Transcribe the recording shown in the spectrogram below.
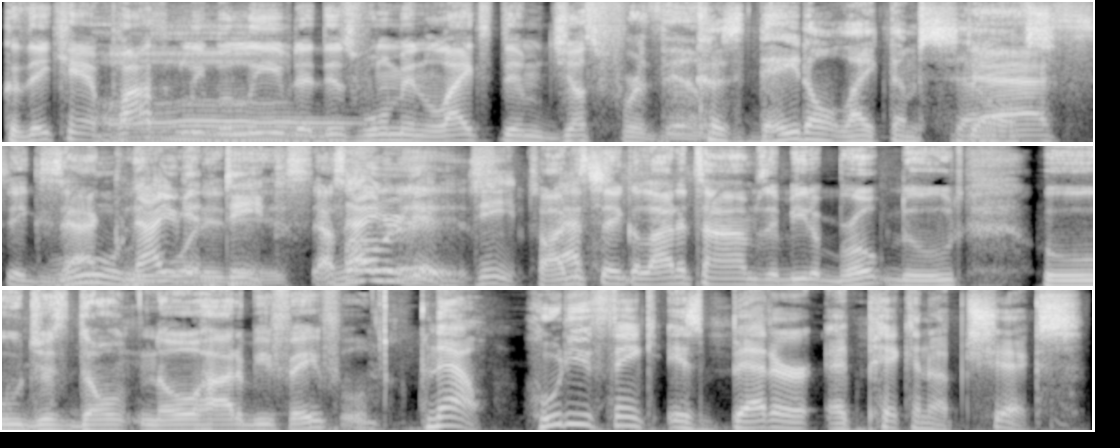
Cause they can't possibly believe that this oh. woman likes them just for them. Because they don't like themselves. That's exactly Ooh, now you're what getting it deep. is. That's Now all you're it getting is. deep. So I just think a lot of times it'd be the broke dudes who just don't know how to be faithful. Now, who do you think is better at picking up chicks?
